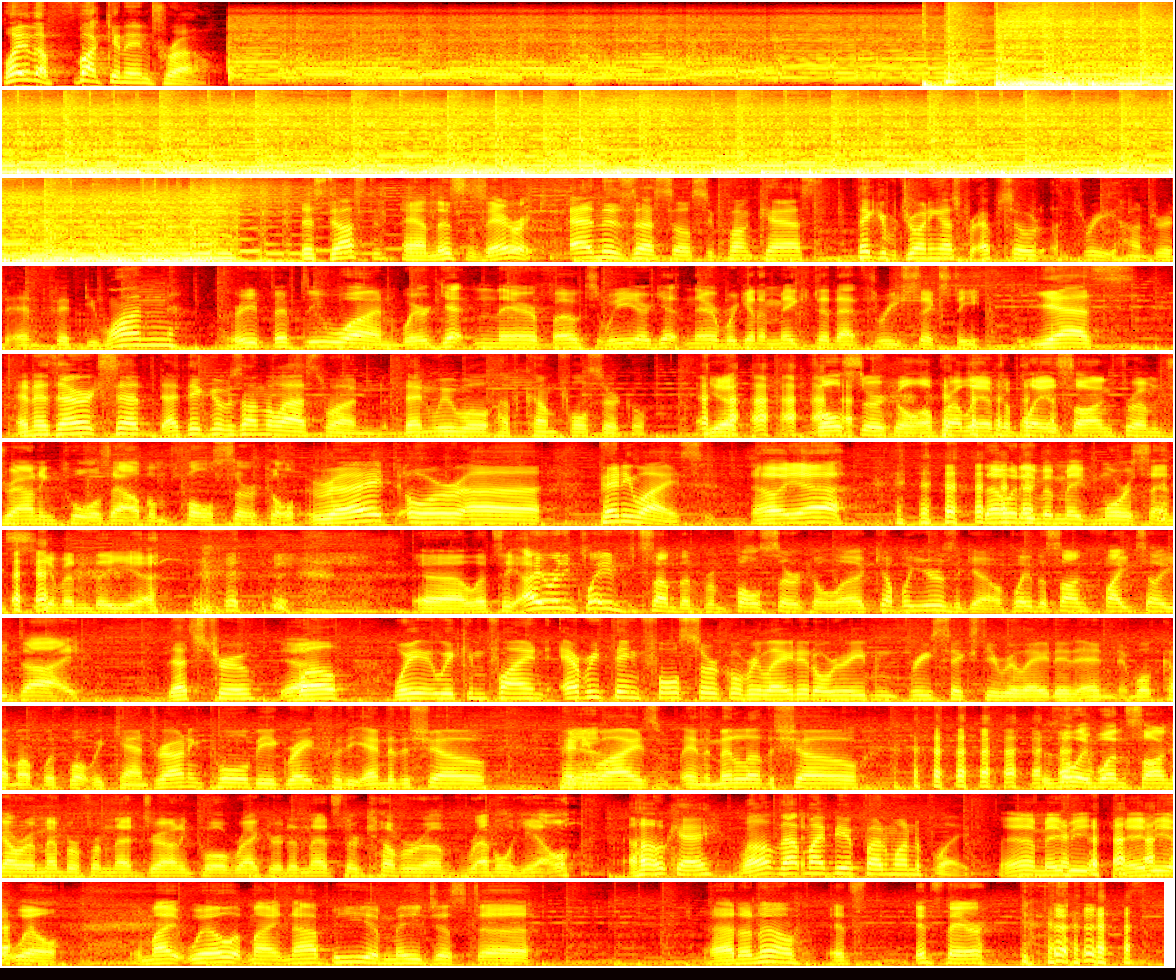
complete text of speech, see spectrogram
Play the fucking intro. This is Dustin. And this is Eric. And this is SLC Punkcast. Thank you for joining us for episode 351. 351. We're getting there, folks. We are getting there. We're going to make it to that 360. Yes. And as Eric said, I think it was on the last one, then we will have come full circle. yeah, full circle. I'll probably have to play a song from Drowning Pool's album, Full Circle. Right? Or uh, Pennywise. Oh, yeah. that would even make more sense given the. Uh, uh, let's see. I already played something from Full Circle a couple years ago. I played the song Fight Till You Die. That's true. Yeah. Well, we, we can find everything full circle related or even 360 related, and we'll come up with what we can. Drowning Pool will be great for the end of the show. Pennywise in the middle of the show. There's only one song I remember from that Drowning Pool record, and that's their cover of Rebel Yell. Okay. Well, that might be a fun one to play. Yeah, maybe maybe it will. It might will. It might not be. It may just. Uh, I don't know. It's it's there.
